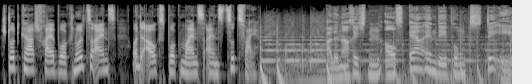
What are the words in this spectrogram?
Stuttgart Freiburg 0 zu 1 und Augsburg Mainz 1 zu 2. Alle Nachrichten auf rnd.de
